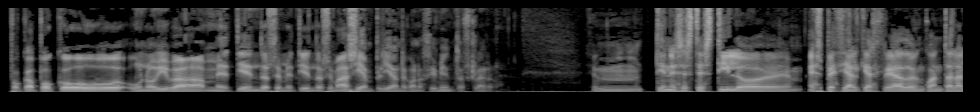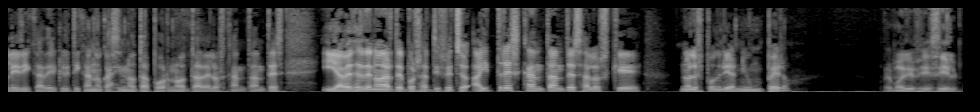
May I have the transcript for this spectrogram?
poco a poco uno iba metiéndose, metiéndose más y ampliando conocimientos, claro. Em, tienes este estilo eh, especial que has creado en cuanto a la lírica de ir criticando casi nota por nota de los cantantes y a veces de no darte por satisfecho. ¿Hay tres cantantes a los que no les pondrías ni un pero? Es muy difícil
